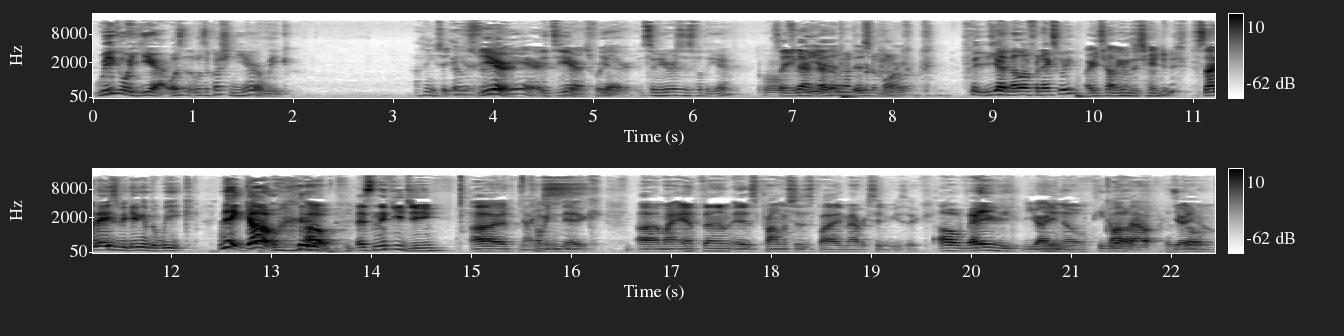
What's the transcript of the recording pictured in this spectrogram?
Week or year? Was it was the question year or week? I think you said It was year. for Year. the year. It's Yeah, year. it's for yeah. the year. So yours is for the year. Well, So you got another one for this tomorrow? You got another one for next week? Are you telling him to change it? Sunday's the beginning of the week. Nick, go. oh, it's Nikki G. Uh, call me Nick. Uh, my anthem is "Promises" by Maverick City Music. Oh baby. You already Mm. know. Keep Cop it up. out. Let's You go. already know.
